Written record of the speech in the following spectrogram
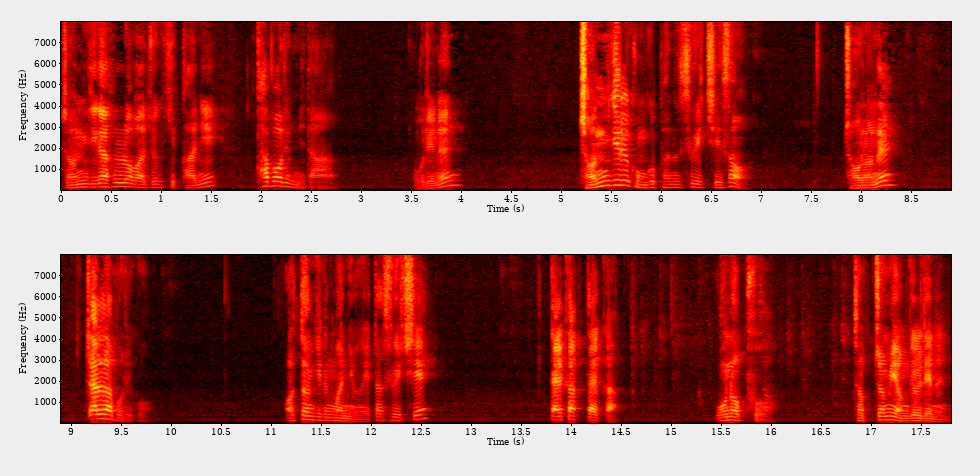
전기가 흘러가지고 기판이 타버립니다. 우리는 전기를 공급하는 스위치에서 전원을 잘라버리고 어떤 기능만 이용했다 스위치에 딸깍딸깍 온오프 접점이 연결되는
